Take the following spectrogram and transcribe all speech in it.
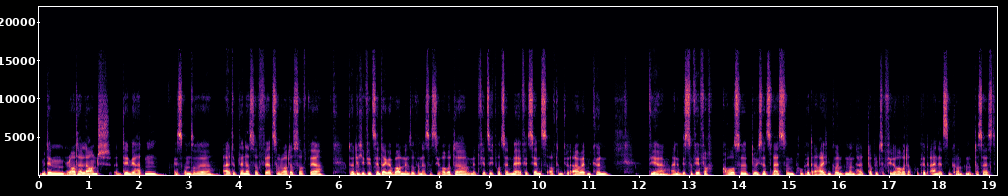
mit dem Router Launch, den wir hatten, ist unsere alte Planner-Software zur Router-Software deutlich effizienter geworden, insofern, dass die Roboter mit 40 Prozent mehr Effizienz auf dem Grid arbeiten können. Wir eine bis zu vierfach große Durchsatzleistung pro Grid erreichen konnten und halt doppelt so viele Roboter pro Grid einsetzen konnten. Das heißt,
